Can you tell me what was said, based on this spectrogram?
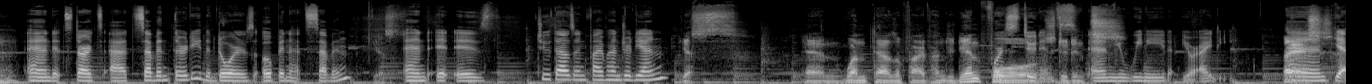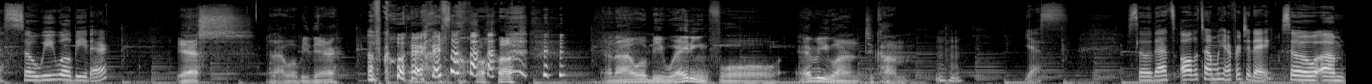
Mm-hmm. and it starts at seven thirty. The doors open at seven, Yes. and it is two thousand five hundred yen Yes. And 1,500 yen for, for, students. And you, we need your ID. Ah, yes. And yes, so we will be there, Yes. And I will be there. of course. and I will be waiting for everyone to come. yes. So that's all the time we have for today. So um,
